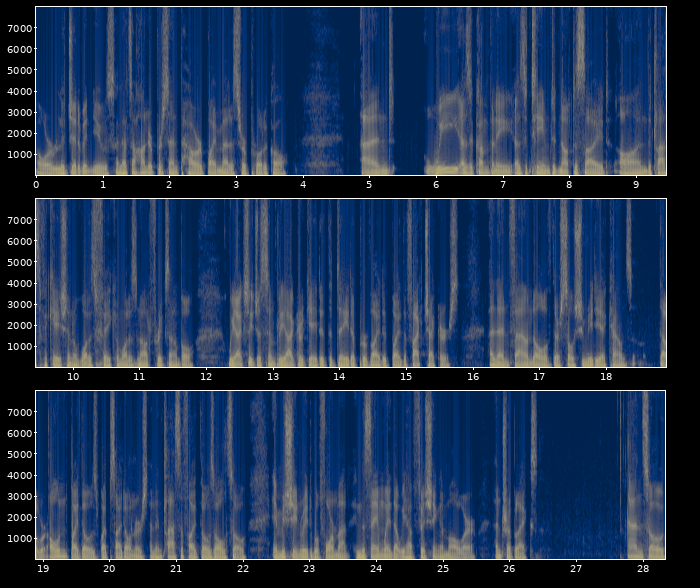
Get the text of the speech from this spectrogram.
or legitimate news. And that's 100% powered by Metacert protocol. And we as a company, as a team, did not decide on the classification of what is fake and what is not, for example. We actually just simply aggregated the data provided by the fact checkers and then found all of their social media accounts that were owned by those website owners and then classified those also in machine readable format in the same way that we have phishing and malware and triple X. And so,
